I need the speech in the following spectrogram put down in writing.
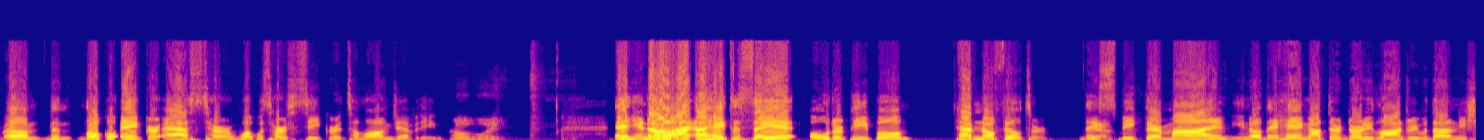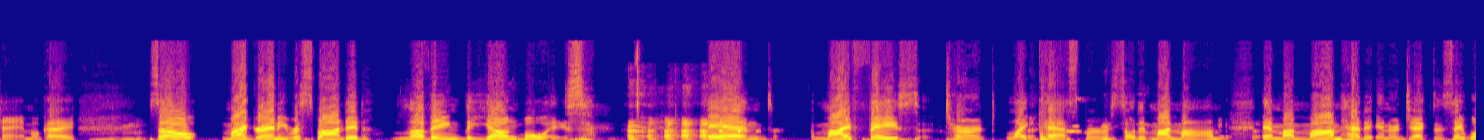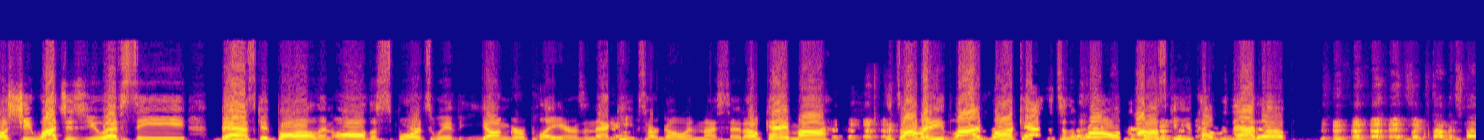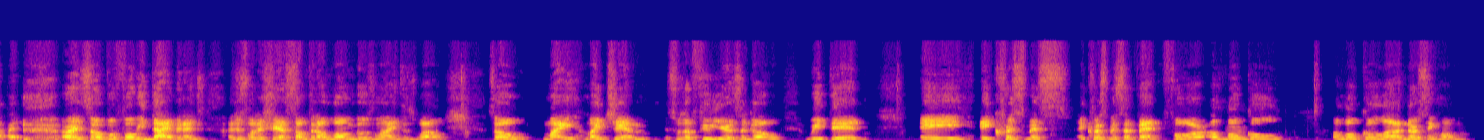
um, the local anchor asked her what was her secret to longevity. oh boy And you know, I, I hate to say it, older people have no filter. They Yeah. speak their mind. You know, they hang out their dirty laundry without any shame. Okay. Mhm. So my granny responded, loving the young boys. And my face turned like Casper. So did my mom. And my mom had to interject and say, well, she watches UFC, basketball, and all the sports with younger players, and that Yeah. keeps her going. And I said, okay, Ma, it's already live broadcasted to the world. How else can you cover that up? it's like stop it, stop it. All right, so before we dive in, I just, I just want to share something along those lines as well. So my my gym, this was a few years ago. We did a a Christmas a Christmas event for a local a local uh, nursing home.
